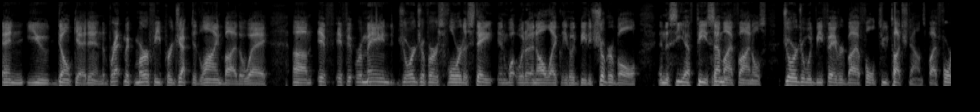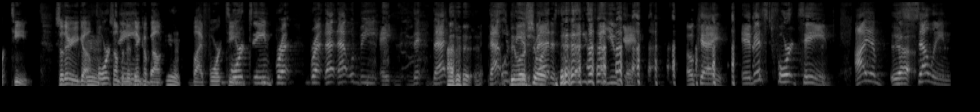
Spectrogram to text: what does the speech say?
and you don't get in. The Brett McMurphy projected line, by the way, um, if if it remained Georgia versus Florida State in what would in all likelihood be the Sugar Bowl in the CFP mm-hmm. semifinals, Georgia would be favored by a full two touchdowns by 14. So there you go, mm. 14, something to think about mm. by 14. 14, Brett. Brett, that, that would be a that that would be, be as short. bad as the TCU game. Okay, if it's 14 I am yeah. selling.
